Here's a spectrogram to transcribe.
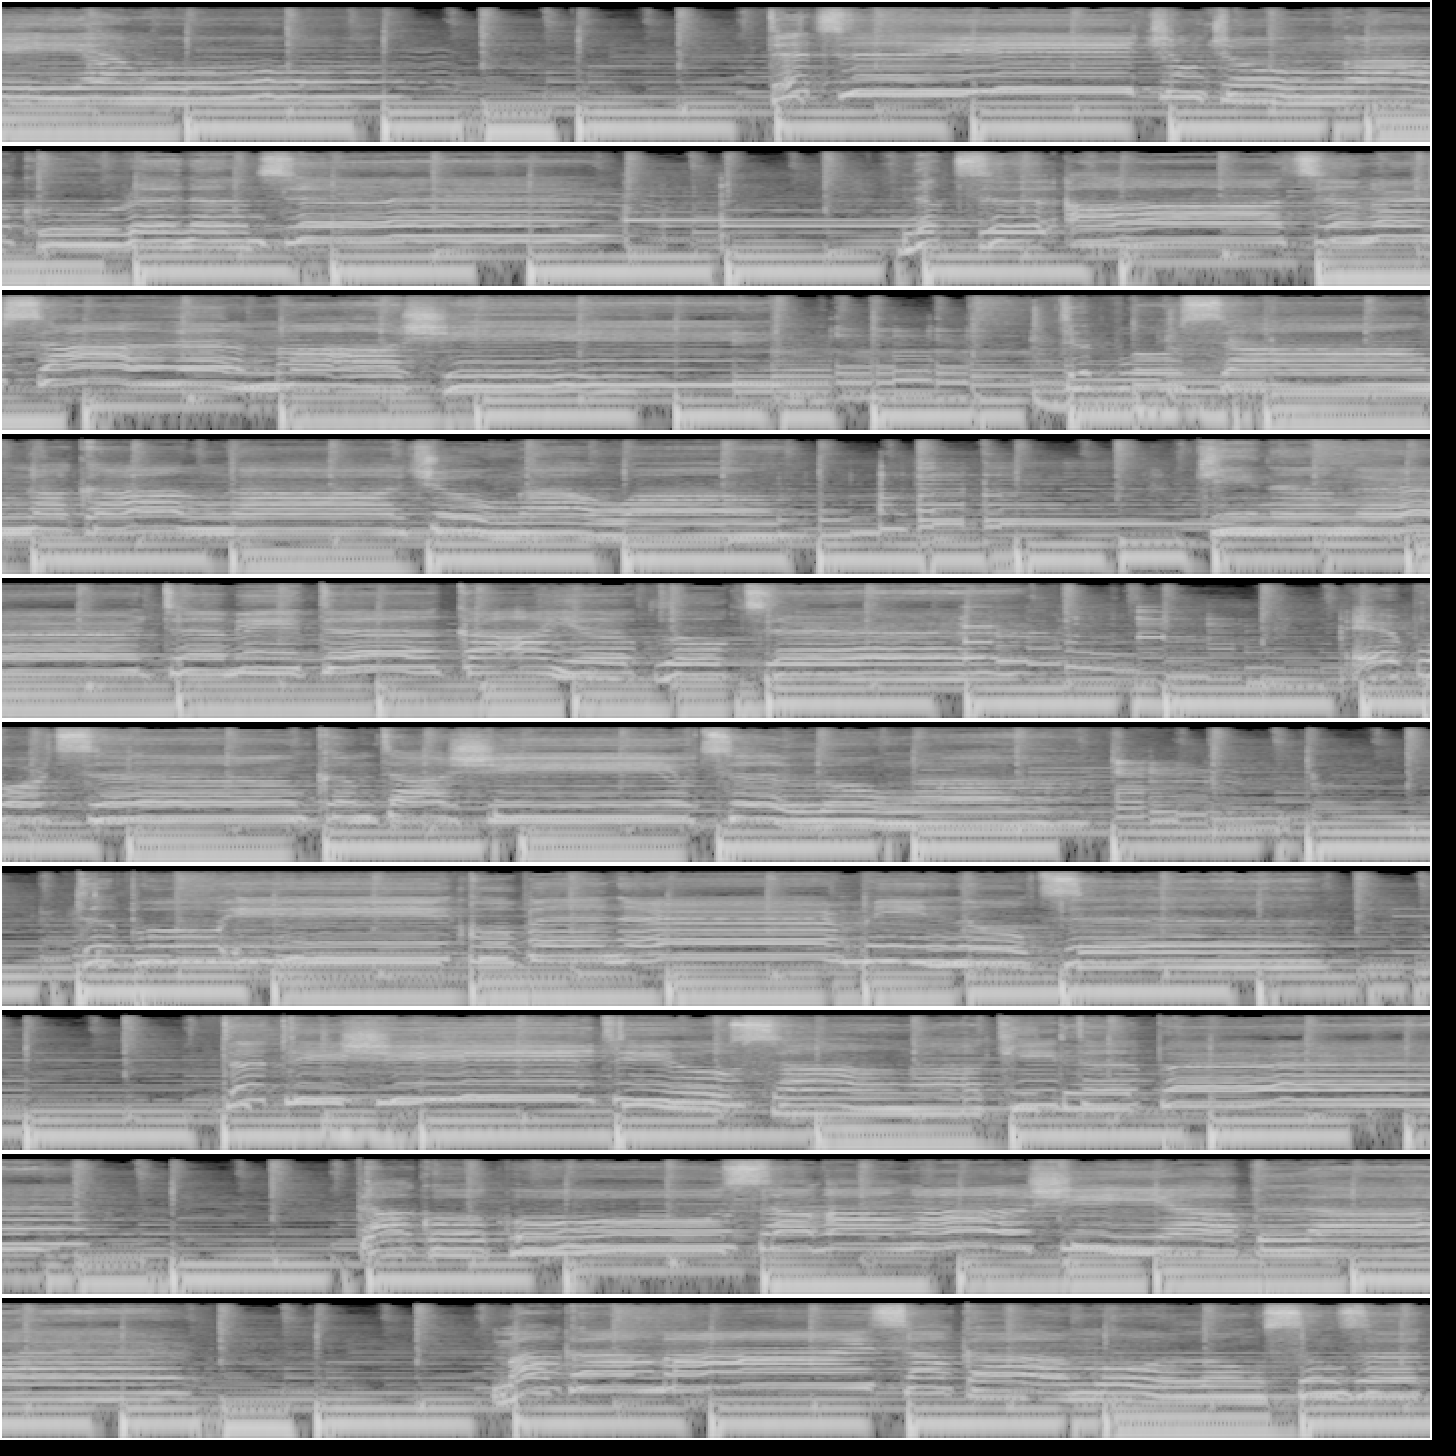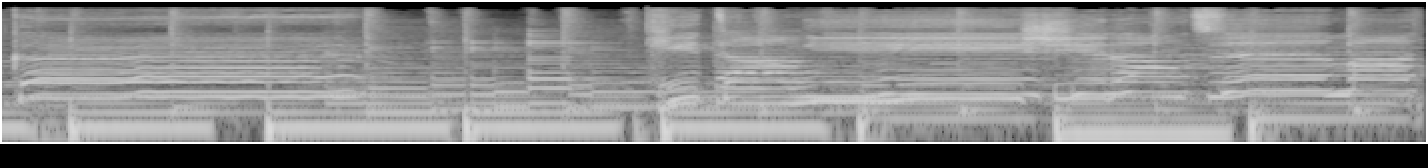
去仰慕，得此意种种啊，苦人能测，能测啊，怎而撒了马西，得不撒。țăr Airport sunt cam ta și eu ți popular Malcolm mãi sao cả lòng sương lăng mà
